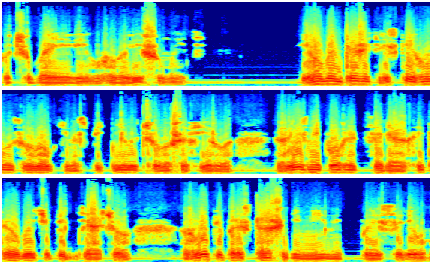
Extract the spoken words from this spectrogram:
Кочубаєві в голові шумить. Його бентежить різкий голос Головкіна, спітніли чоло Шафірова, грізний погляд царя, хитре обличчя піддячого, глупі перестрашені міни писарів.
